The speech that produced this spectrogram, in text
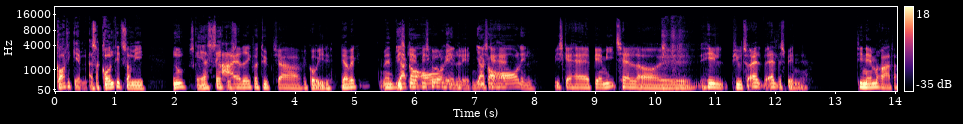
Godt igennem. Altså grundigt som i, nu skal jeg sætte... Nej, jeg ved ikke, hvor dybt jeg vil gå i det. Jeg vil, men vi jeg skal, vi skal over hele paletten. Jeg vi skal går have, all in. Vi skal have BMI-tal og øh, helt pivotor, alt, alt det spændende. De nemme retter.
